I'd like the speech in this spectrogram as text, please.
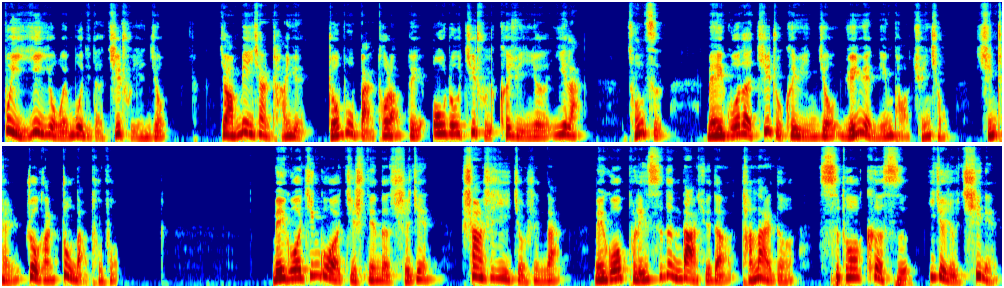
不以应用为目的的基础研究，要面向长远，逐步摆脱了对欧洲基础科学研究的依赖。从此，美国的基础科学研究远远领跑全球，形成若干重大突破。美国经过几十年的实践，上世纪九十年代，美国普林斯顿大学的唐奈德斯托克斯1997年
